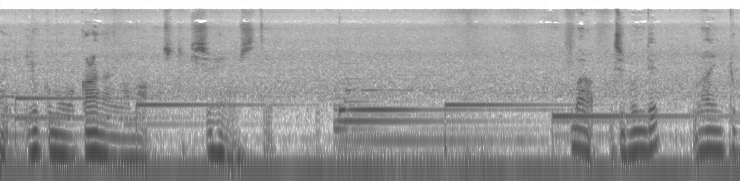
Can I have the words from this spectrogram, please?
あよくもわからないままちょっと機種変をして。まあ自分で？LINE とか？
